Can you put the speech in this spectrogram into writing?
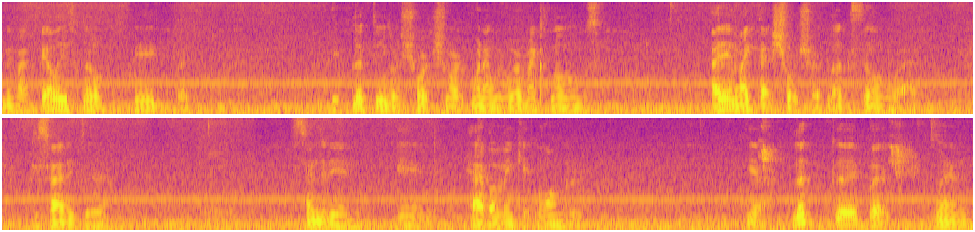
I mean, my belly is a little big, but it looked a little short, short when I would wear my clothes. I didn't like that short, short look, so I decided to send it in and have them make it longer. Yeah, looked good, but when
